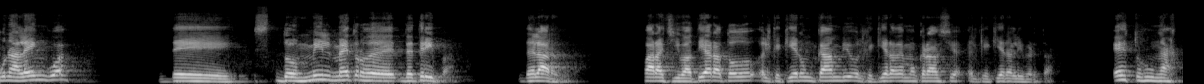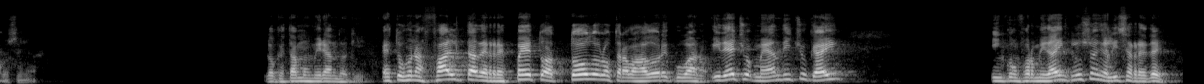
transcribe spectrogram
una lengua de 2.000 metros de, de tripa, de largo, para chivatear a todo el que quiera un cambio, el que quiera democracia, el que quiera libertad. Esto es un asco, señor. Lo que estamos mirando aquí. Esto es una falta de respeto a todos los trabajadores cubanos. Y de hecho, me han dicho que hay inconformidad incluso en el ICRT.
